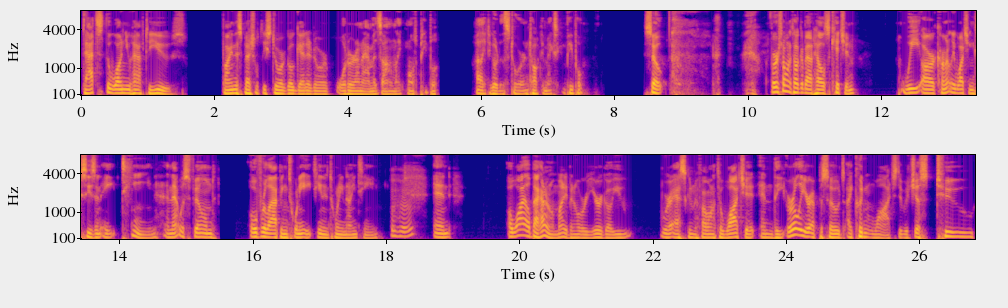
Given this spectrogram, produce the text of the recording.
that's the one you have to use. Find the specialty store, go get it, or order it on Amazon like most people. I like to go to the store and talk to Mexican people. So, first I want to talk about Hell's Kitchen. We are currently watching season 18, and that was filmed overlapping 2018 and 2019. hmm And a while back, I don't know, it might have been over a year ago, you were asking if I wanted to watch it. And the earlier episodes I couldn't watch. It was just too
